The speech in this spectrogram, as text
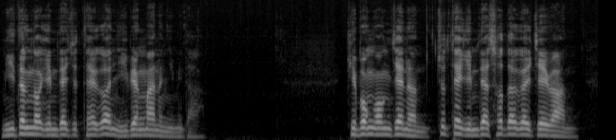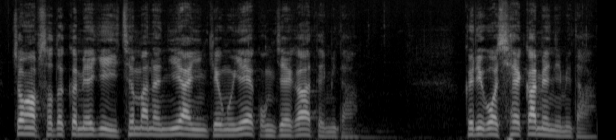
미등록 임대주택은 200만 원입니다. 기본공제는 주택 임대소득을 제외한 종합소득 금액이 2천만 원 이하인 경우에 공제가 됩니다. 그리고 세가면입니다.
